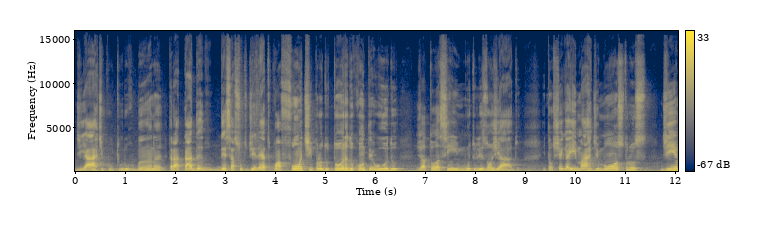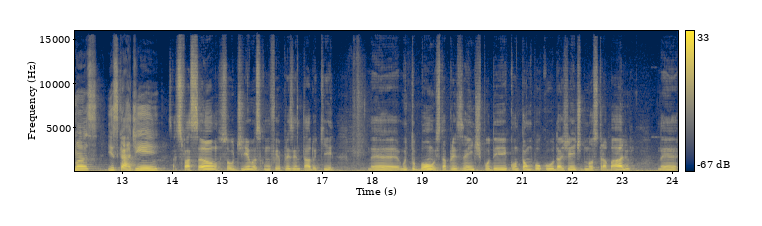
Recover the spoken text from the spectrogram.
de arte e cultura urbana, tratar de, desse assunto direto com a fonte produtora do conteúdo, já estou assim muito lisonjeado. Então chega aí Mar de Monstros, Dimas, Scardini. Satisfação, sou o Dimas, como foi apresentado aqui. É muito bom estar presente, poder contar um pouco da gente, do nosso trabalho, né,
